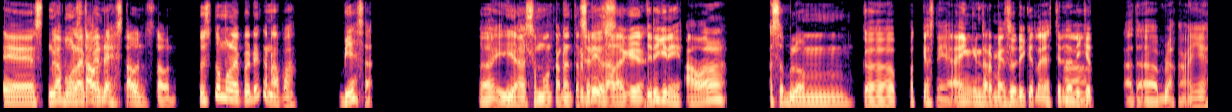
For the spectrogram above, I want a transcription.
Eh, Enggak mulai setahun pede. deh, setahun, setahun. Terus tuh mulai pede kenapa? Biasa. Eh, iya, semua karena Serius. terbiasa lagi ya. Jadi gini, awal sebelum ke podcast nih ya, aing intermezzo dikit lah ya, cerita Ah. dikit atau eh, belakang aja.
